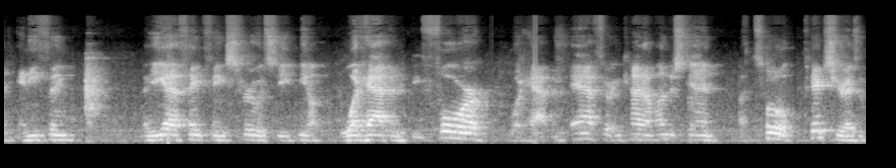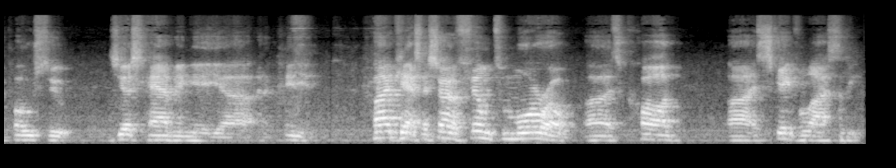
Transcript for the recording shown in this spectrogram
on anything. And you got to think things through and see, you know, what happened before, what happened after, and kind of understand a total picture as opposed to just having a uh, an opinion. Podcast. I start a film tomorrow. Uh, it's called uh, Escape Velocity.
